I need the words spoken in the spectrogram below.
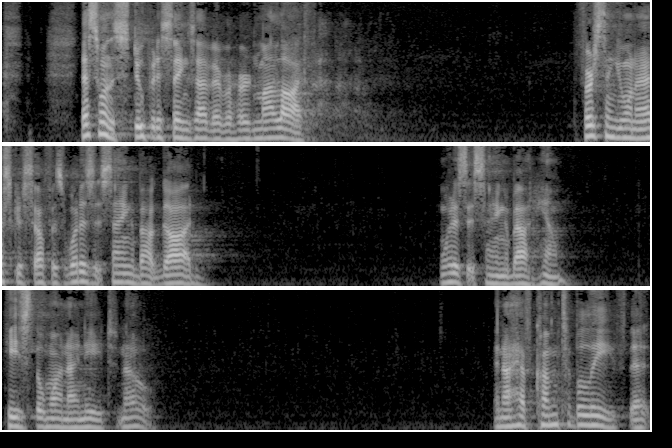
That's one of the stupidest things I've ever heard in my life. The first thing you want to ask yourself is, what is it saying about God? What is it saying about Him? He's the one I need to know. And I have come to believe that,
